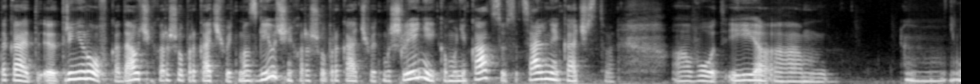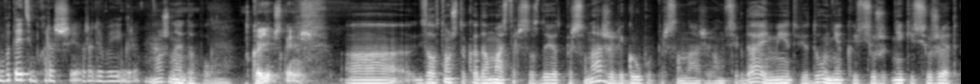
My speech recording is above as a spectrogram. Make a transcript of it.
такая тренировка, да, очень хорошо прокачивает мозги, очень хорошо прокачивает мышление и коммуникацию, социальные качества, а, вот, и вот этим хороши ролевые игры. Можно я дополню? Конечно, конечно. А, дело в том, что когда мастер создает персонажа или группу персонажей, он всегда имеет в виду некий сюжет, некий сюжет,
